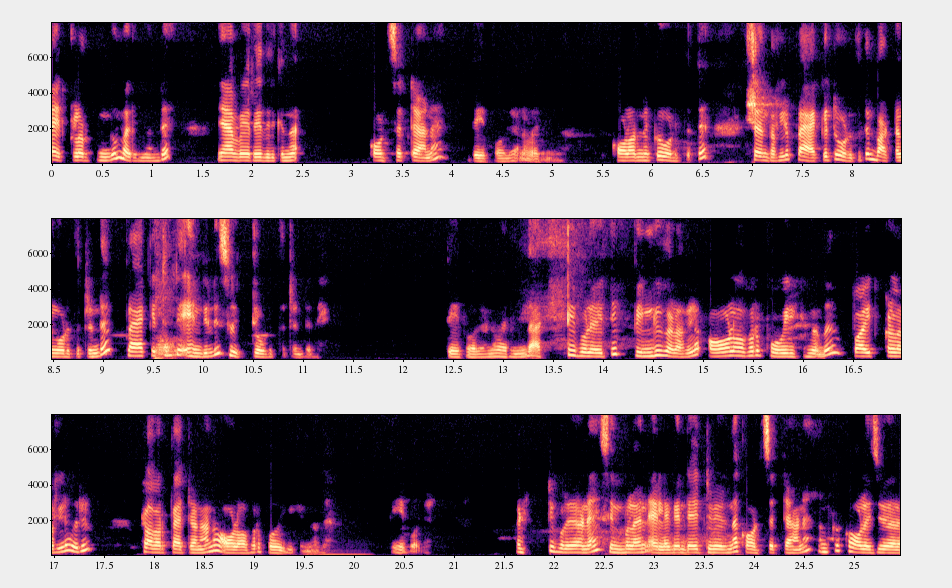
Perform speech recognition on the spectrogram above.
ലൈറ്റ് കളർ പിങ്കും വരുന്നുണ്ട്. ഞാൻ വേറെ ചെയ്തിരിക്കുന്ന കോട്ട് സെറ്റാണ് ഇതേപോലെയാണ് വരുന്നത്. കോളർ നെക്ക് കൊടുത്തിട്ട് സെന്ററിൽ പ്ലാക്കറ്റ് കൊടുത്തിട്ട് ബട്ടൺ കൊടുത്തിട്ടുണ്ട്. പ്ലാക്കറ്റിന്റെ എൻഡിൽ സ്ലിറ്റ് കൊടുത്തിട്ടുണ്ട്. ഇതേപോലെയാണ് വരുന്നത്. അടിപൊളിയായിട്ട് പിങ്ക് കളറിൽ ഓൾ ഓവർ പോയിരിക്കുന്നത്. വൈറ്റ് കളറിൽ ഒരു ഫ്ലവർ പാറ്റേൺ ആണ് ഓൾ ഓവർ പോയിരിക്കുന്നത്. ഇതേപോലെ. അടിപൊളിയാണ്. സിമ്പിൾ ആൻഡ് എലഗന്റ് ആയിട്ട് വരുന്ന കോട്ട് സെറ്റാണ് നമുക്ക് കോളേജ് വെയർ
